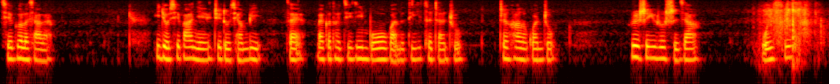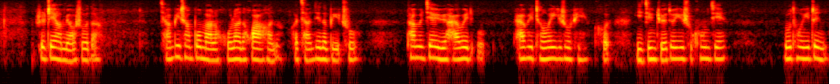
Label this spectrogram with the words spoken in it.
切割了下来。一九七八年，这堵墙壁在麦克特基金博物馆的第一次展出，震撼了观众。瑞士艺术史家维斯是这样描述的：墙壁上布满了胡乱的划痕和强劲的笔触。它们介于还未还未成为艺术品和已经绝对艺术空间，如同一阵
